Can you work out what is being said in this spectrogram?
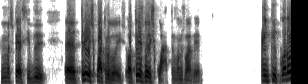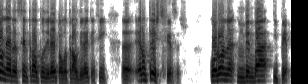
numa espécie de uh, 3-4-2, ou 3-2-4, vamos lá ver, em que Corona era central pela direita, ou lateral direita, enfim, uh, eram três defesas. Corona, Mbemba e Pep.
